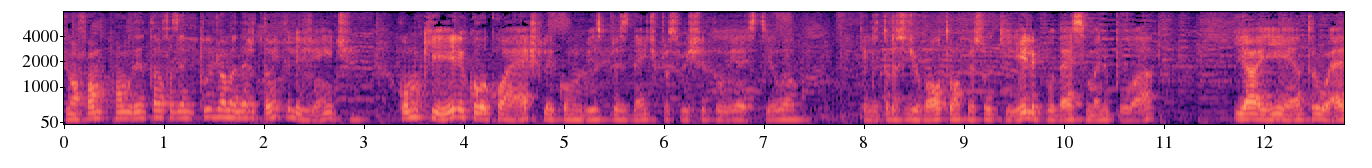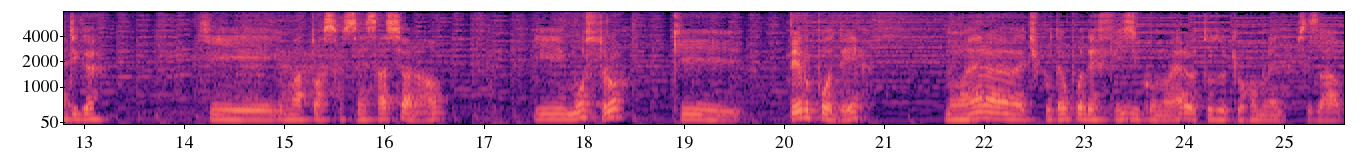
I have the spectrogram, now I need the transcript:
De uma forma que o Homelander estava fazendo tudo de uma maneira tão inteligente, como que ele colocou a Ashley como vice-presidente para substituir a Stillwell, que ele trouxe de volta uma pessoa que ele pudesse manipular. E aí entra o Edgar, que uma atuação sensacional e mostrou que ter o poder não era tipo ter o poder físico, não era tudo que o Homelander precisava,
